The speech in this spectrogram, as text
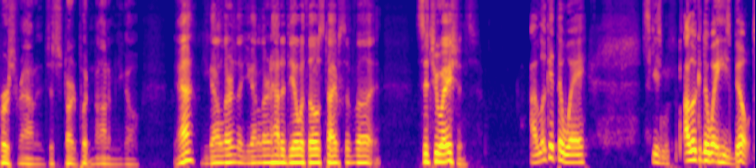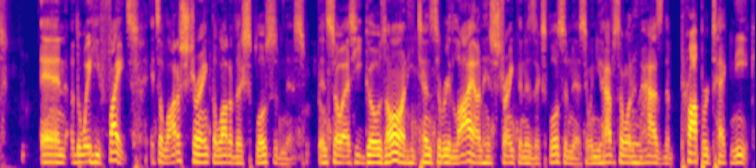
first round and just started putting on him. And you go, "Yeah, you got to learn that. You got to learn how to deal with those types of uh, situations." I look at the way, excuse me, I look at the way he's built and the way he fights. It's a lot of strength, a lot of explosiveness. And so as he goes on, he tends to rely on his strength and his explosiveness. And when you have someone who has the proper technique,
